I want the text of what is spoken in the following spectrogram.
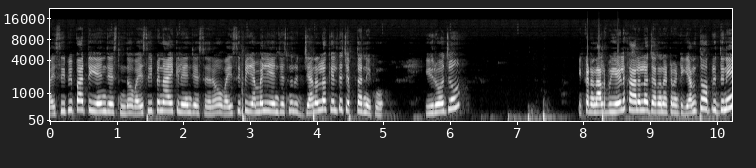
వైసీపీ పార్టీ ఏం చేసిందో వైసీపీ నాయకులు ఏం చేశారో వైసీపీ ఎమ్మెల్యే ఏం చేసిందో జనంలోకి వెళ్తే చెప్తారు నీకు. ఈరోజు ఇక్కడ నలభై ఏళ్ళ కాలంలో జరిగినటువంటి ఎంతో అభివృద్ధిని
